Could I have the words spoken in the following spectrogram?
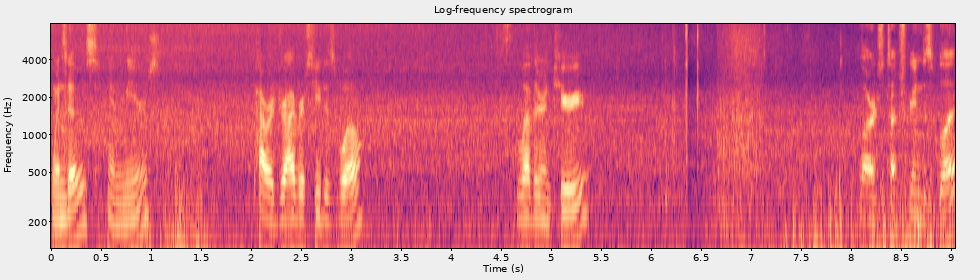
windows, and mirrors. Power driver seat as well. Leather interior. Large touchscreen display.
